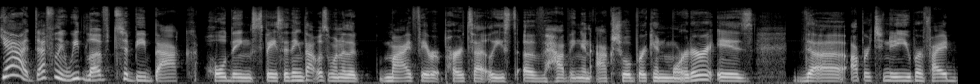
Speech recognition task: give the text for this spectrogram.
Yeah, definitely. We'd love to be back holding space. I think that was one of the my favorite parts at least of having an actual brick and mortar is the opportunity you provide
